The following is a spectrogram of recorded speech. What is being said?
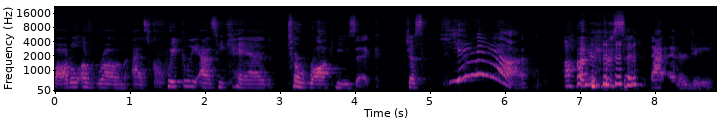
bottle of rum as quickly as he can to rock music. Just yeah, a hundred percent that energy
